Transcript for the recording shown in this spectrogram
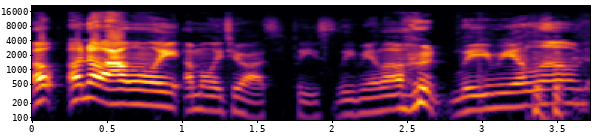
Oh, oh no! I'm only, I'm only two odds. Please leave me alone. leave me alone.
